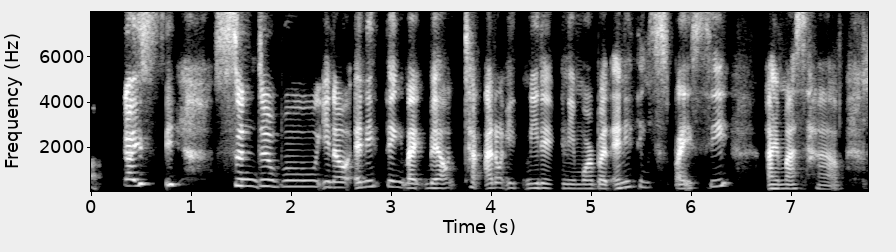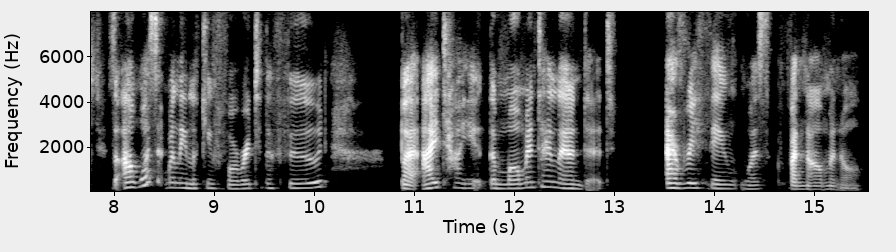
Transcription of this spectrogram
spicy, sundubu, you know, anything like. I don't eat meat anymore, but anything spicy, I must have. So I wasn't really looking forward to the food, but I tell you, the moment I landed, everything was phenomenal.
